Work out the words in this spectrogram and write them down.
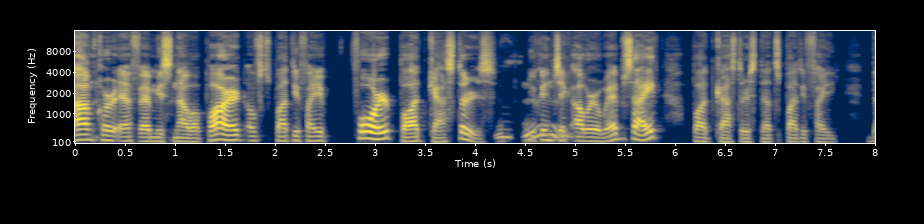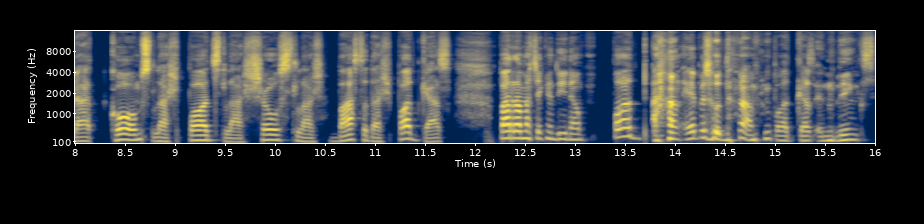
Anchor FM is now a part of Spotify for podcasters. You can check Mhm. our website, podcasters.spotify.com slash pod slash show slash basta dash podcast para ma-check nyo din ang pod, ang episode ng aming podcast and links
